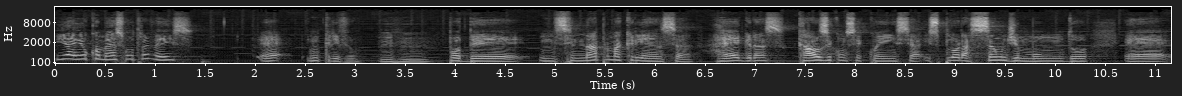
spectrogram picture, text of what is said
E aí eu começo outra vez. É incrível. Uhum. Poder ensinar para uma criança regras, causa e consequência, exploração de mundo, é,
